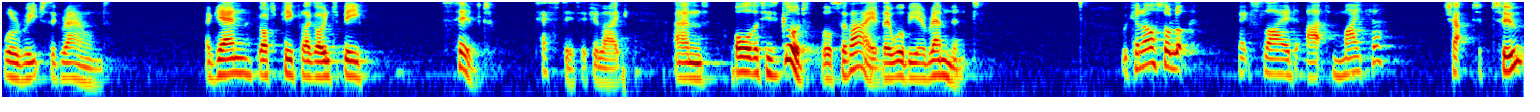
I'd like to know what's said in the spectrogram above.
will reach the ground. Again, God's people are going to be sieved, tested, if you like, and all that is good will survive. There will be a remnant. We can also look, next slide, at Micah chapter 2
